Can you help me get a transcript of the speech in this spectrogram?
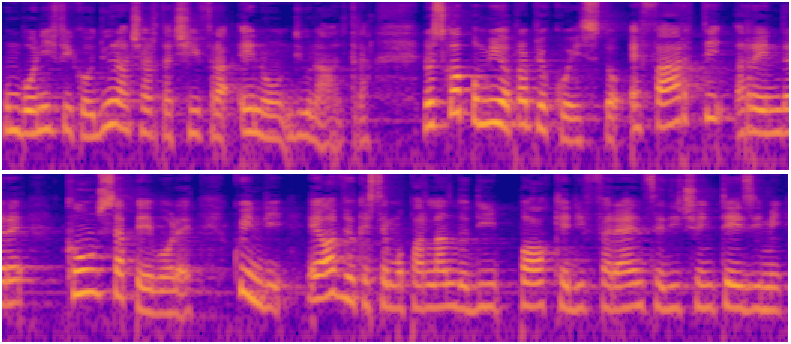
un bonifico di una certa cifra e non di un'altra. Lo scopo mio è proprio questo, è farti rendere consapevole. Quindi è ovvio che stiamo parlando di poche differenze di centesimi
